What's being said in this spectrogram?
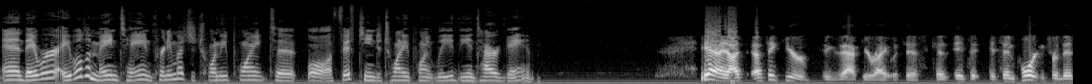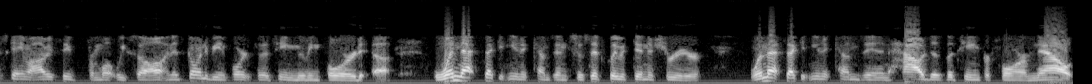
and they were able to maintain pretty much a 20 point to well a 15 to 20 point lead the entire game yeah, I, I think you're exactly right with this because it's it's important for this game, obviously, from what we saw, and it's going to be important for the team moving forward. Uh, when that second unit comes in, specifically with Dennis Schroeder, when that second unit comes in, how does the team perform? Now,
